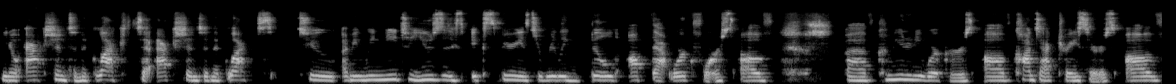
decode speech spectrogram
you know, action to neglect to action to neglect to, I mean, we need to use this experience to really build up that workforce of, of community workers, of contact tracers, of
